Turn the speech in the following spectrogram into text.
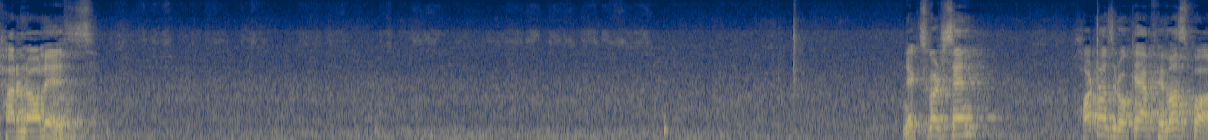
her knowledge next question what was rokeya famous for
